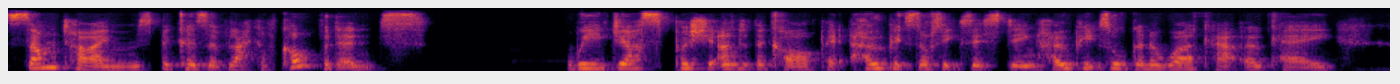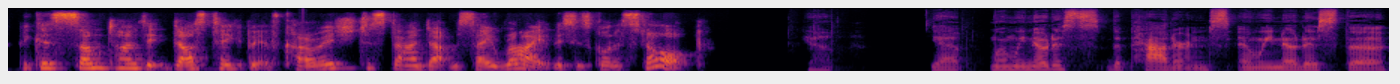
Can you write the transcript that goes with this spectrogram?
sometimes because of lack of confidence we just push it under the carpet hope it's not existing hope it's all going to work out okay because sometimes it does take a bit of courage to stand up and say right this has got to stop yeah when we notice the patterns and we notice the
